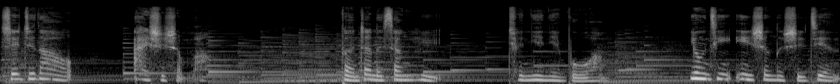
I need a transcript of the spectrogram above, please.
谁知道，爱是什么？短暂的相遇，却念念不忘；用尽一生的时间，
